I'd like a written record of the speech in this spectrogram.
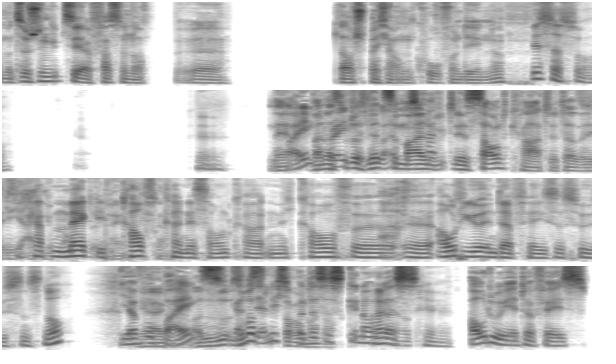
Aber inzwischen gibt's ja fast nur noch äh, Lautsprecher und Co. von denen, ne? Ist das so? Okay. Naja, wann hast du das letzte Mal hat- eine Soundkarte tatsächlich Ich habe einen Mac, ich kaufe keine Soundkarten. Ich kaufe äh, Audio-Interfaces höchstens noch. Ja, Ja, wobei, genau. Also so- ganz sowas ehrlich, und das ist genau Ah, ja, das okay. Audio-Interface.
